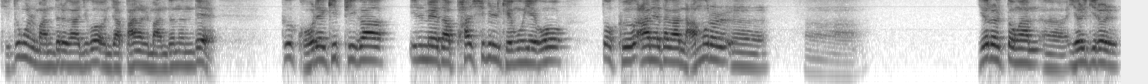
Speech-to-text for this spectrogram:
기둥을 만들어 가지고 이제 방을 만드는데 그 고래 깊이가 1m 80일 경우에고 또 그 안에다가 나무를 어, 어, 열흘 동안 어, 열기를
